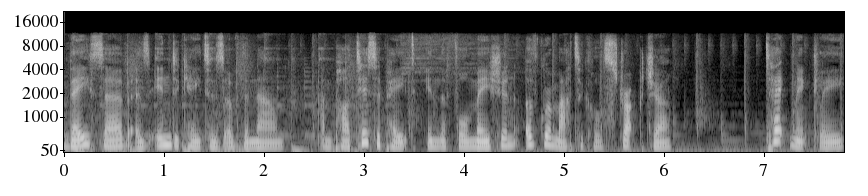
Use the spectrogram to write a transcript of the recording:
they serve as indicators of the noun and participate in the formation of grammatical structure. Technically,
